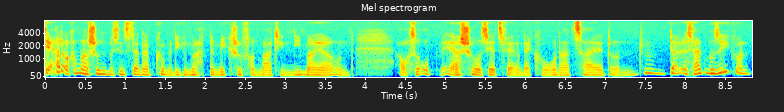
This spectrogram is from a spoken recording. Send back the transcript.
der hat auch immer schon ein bisschen Stand-up-Comedy gemacht. Eine Mixshow von Martin Niemeyer und auch so Open-Air-Shows jetzt während der Corona-Zeit. Und äh, da ist halt Musik und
